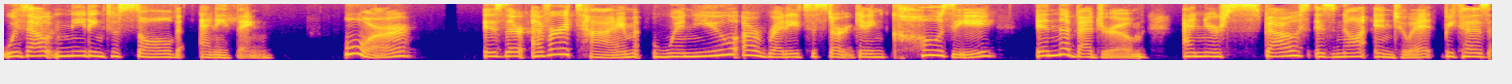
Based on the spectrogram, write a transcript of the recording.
without needing to solve anything? Or is there ever a time when you are ready to start getting cozy in the bedroom and your spouse is not into it because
